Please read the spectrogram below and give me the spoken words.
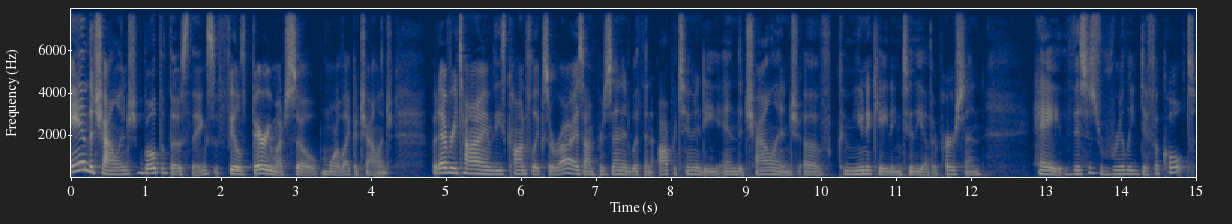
and the challenge both of those things feels very much so more like a challenge. But every time these conflicts arise i'm presented with an opportunity and the challenge of communicating to the other person hey this is really difficult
